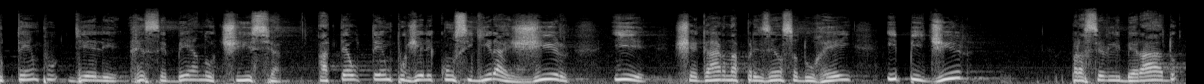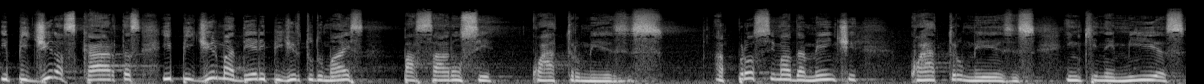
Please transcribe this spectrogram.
o tempo de ele receber a notícia, até o tempo de ele conseguir agir e chegar na presença do rei e pedir para ser liberado, e pedir as cartas, e pedir madeira e pedir tudo mais, passaram-se quatro meses. Aproximadamente quatro meses em que Neemias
